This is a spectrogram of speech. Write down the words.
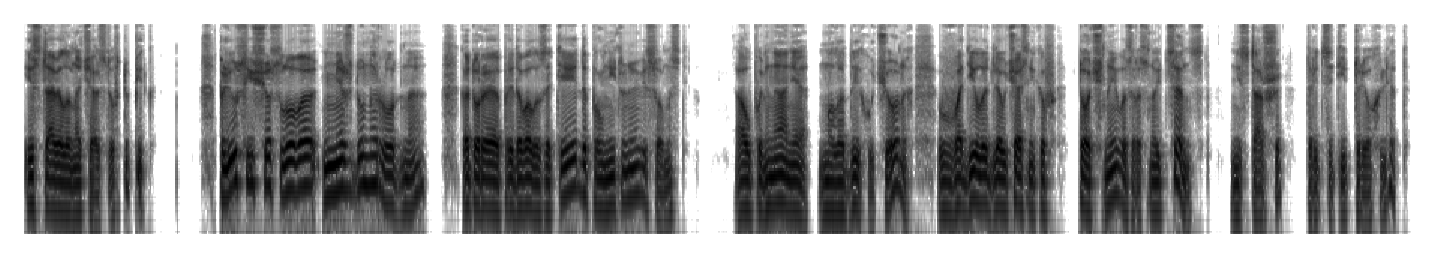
и ставило начальство в тупик. Плюс еще слово «международное», которое придавало затее дополнительную весомость. А упоминание молодых ученых вводило для участников точный возрастной ценз, не старше 33 лет.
